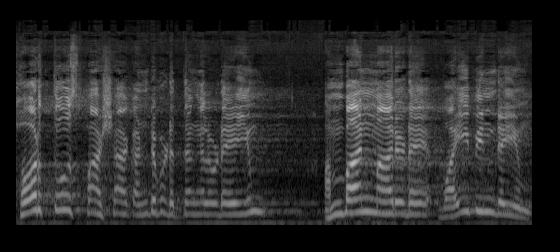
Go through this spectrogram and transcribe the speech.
ഹോർത്തൂസ് ഭാഷ കണ്ടുപിടുത്തങ്ങളുടെയും അമ്പാന്മാരുടെ വൈബിന്റെയും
